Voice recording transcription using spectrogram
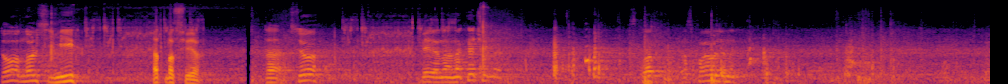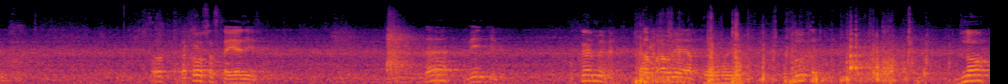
До 0,7 атмосфер. Да, все. Теперь она накачана. Складки расправлены. Вот в таком состоянии. Да, вентиль у камеры. Заправляем внутрь. Дно.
